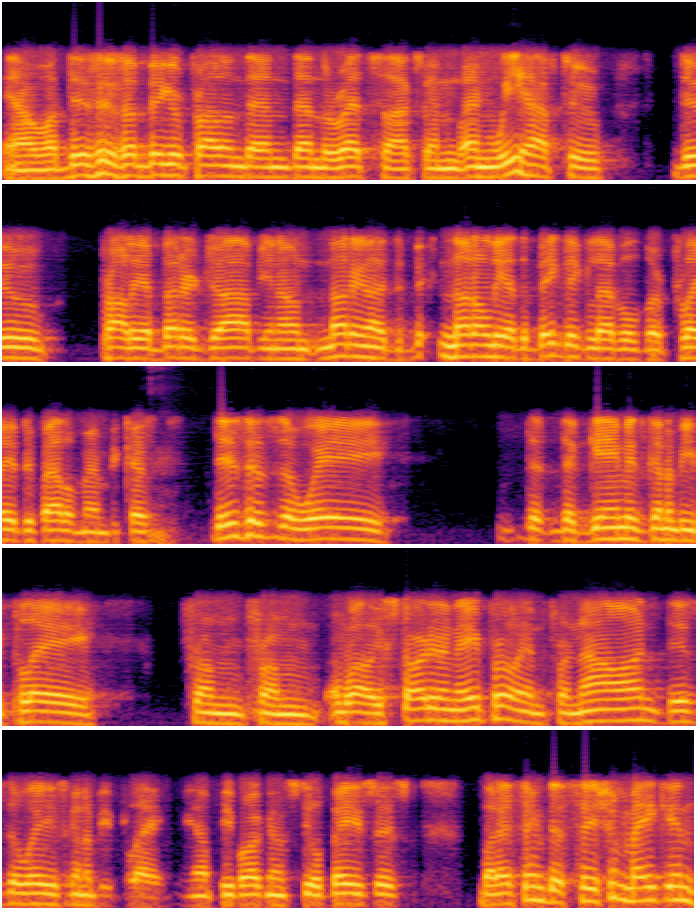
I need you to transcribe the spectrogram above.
you know, well, this is a bigger problem than than the Red Sox, and and we have to do probably a better job. You know, not in a, not only at the big league level, but player development because this is the way the the game is going to be played from from well, it started in April, and from now on, this is the way it's going to be played. You know, people are going to steal bases, but I think decision making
